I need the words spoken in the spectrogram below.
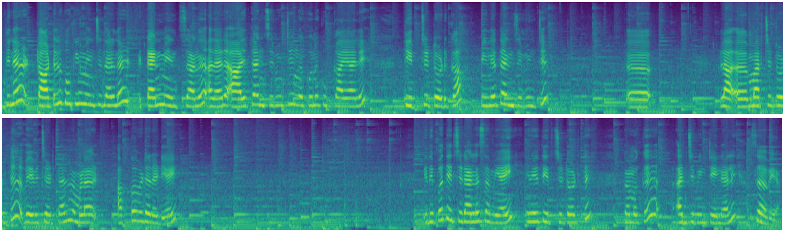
ഇതിന് ടോട്ടൽ കുക്കിംഗ് മിനിറ്റ്സ് എന്ന് പറയുന്നത് ടെൻ മിനിറ്റ്സ് ആണ്. അതായത് ആദ്യത്തെ അഞ്ച് മിനിറ്റ് നിങ്ങൾക്കൊന്ന് കുക്കായാൽ തിരിച്ചിട്ട് കൊടുക്കുക പിന്നത്തെ അഞ്ച് മിനിറ്റ് മറിച്ചിട്ട് കൊടുത്ത് വേവിച്ചെടുത്താൽ നമ്മൾ അപ്പം ഇവിടെ റെഡിയായി ഇതിപ്പോൾ തിരിച്ചിടാനുള്ള സമയമായി ഇനി തിരിച്ചിട്ട് കൊടുത്ത് നമുക്ക് അഞ്ച് മിനിറ്റ് കഴിഞ്ഞാൽ സെർവ് ചെയ്യാം.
